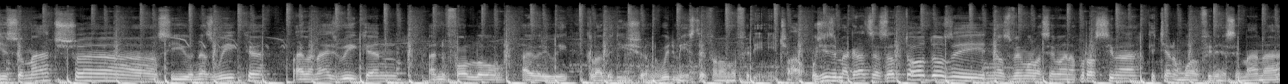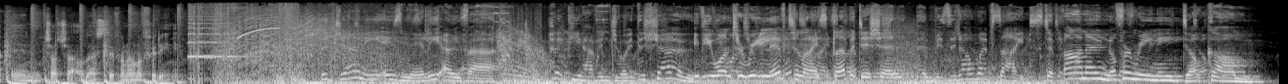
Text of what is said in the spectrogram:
You so much. Uh, see you next week. Have a nice weekend and follow every week Club Edition with me, Stefano Noferini. Ciao. Muchísimas gracias a todos y nos vemos la semana próxima. Que tengan un buen fin de semana. Y ciao ciao da Stefano Noferini. The journey is nearly over. Hope you have enjoyed the show. If you want to relive tonight's club edition, then visit our website, stefanonoferini.com.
